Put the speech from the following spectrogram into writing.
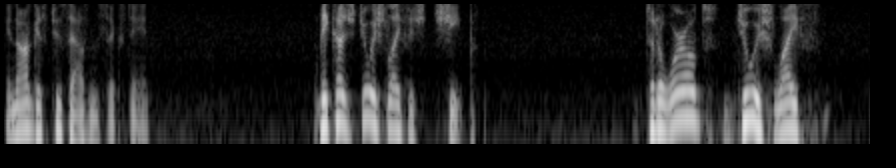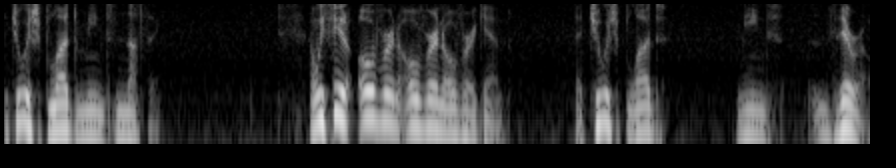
in August 2016. Because Jewish life is cheap. To the world, Jewish life, Jewish blood means nothing. And we see it over and over and over again that Jewish blood means zero.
